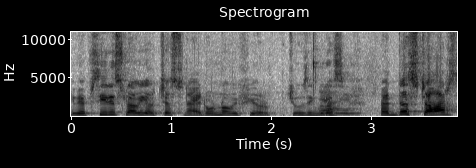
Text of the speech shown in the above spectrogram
ఈ వెబ్ సిరీస్లో అవి వచ్చేస్తున్నాయి. I don't know if you're choosing because పెద్ద స్టార్స్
